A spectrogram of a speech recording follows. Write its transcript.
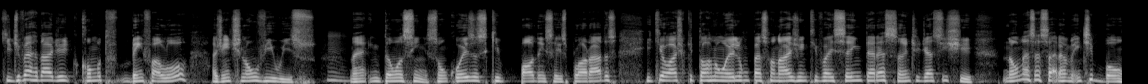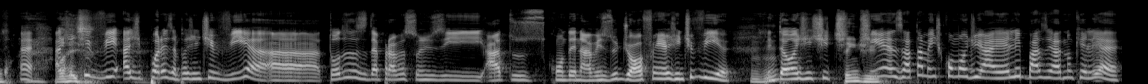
que de verdade, como tu bem falou, a gente não viu isso, hum. né? Então assim, são coisas que podem ser exploradas e que eu acho que tornam ele um personagem que vai ser interessante de assistir, não necessariamente bom. É, a mas... gente via, a, por exemplo, a gente via a, todas as depravações e atos condenáveis do Joffrey, a gente via. Uhum. Então a gente tinha exatamente como odiar ele baseado no que ele é.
